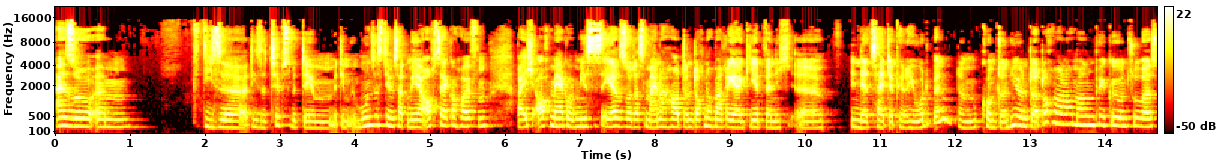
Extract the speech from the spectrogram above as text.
Also ähm, diese, diese Tipps mit dem, mit dem Immunsystem, das hat mir ja auch sehr geholfen, weil ich auch merke, bei mir ist es eher so, dass meine Haut dann doch nochmal reagiert, wenn ich äh, in der Zeit der Periode bin. Dann kommt dann hier und da doch mal nochmal so ein Pickel und sowas.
